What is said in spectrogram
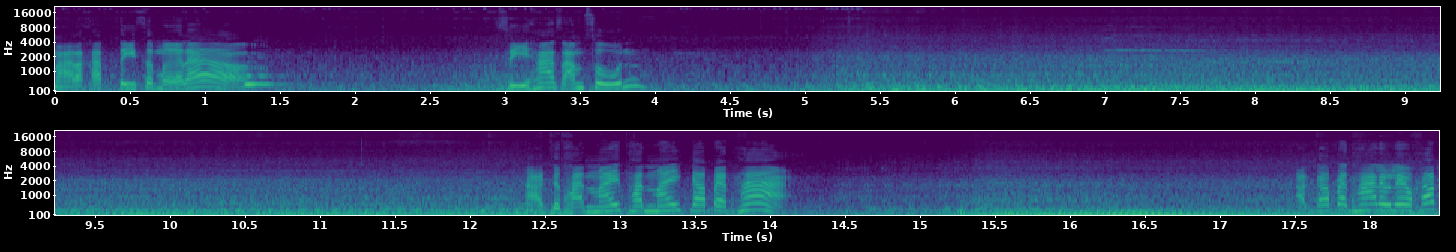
มาแล้วครับ ตีเสมอแล้วสี่ห้าสามศูนย์อาจจะทันไหมทันไหม985อะ985เร็ว ๆ ครับ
